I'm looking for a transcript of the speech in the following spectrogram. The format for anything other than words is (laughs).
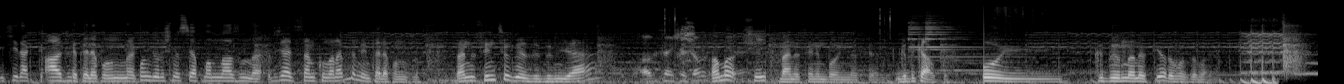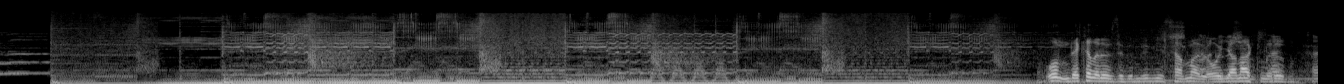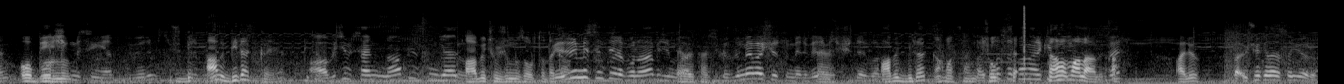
İki dakika acil telefonumla telefon görüşmesi yapmam lazım da rica etsem kullanabilir miyim telefonunuzu? Ben de seni çok özledim ya. Abi sen şaka mısın Ama ya? şey ben de senin boynunu öpüyorum. Gıdık altı. Oy gıdığından öpüyorum o zaman. Oğlum ne kadar özledim bir bilsen var ya o Arkadaşım, yanakların. Sen, sen o değişik burnun. misin ya? Bir verir misin şu Bir- telefonu? abi bir dakika ya. Abicim sen ne yapıyorsun gel. Abi çocuğumuz ortada Verir kaldı. misin telefonu abicim bak. Evet, aşkım. Kızdırmaya başlıyorsun beni. Verir Evet. misin şu telefonu? Abi bir dakika ama sen Saçma çok sapan hareket Tamam al abi. Ver. Alo. Bak 3'e kadar sayıyorum.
